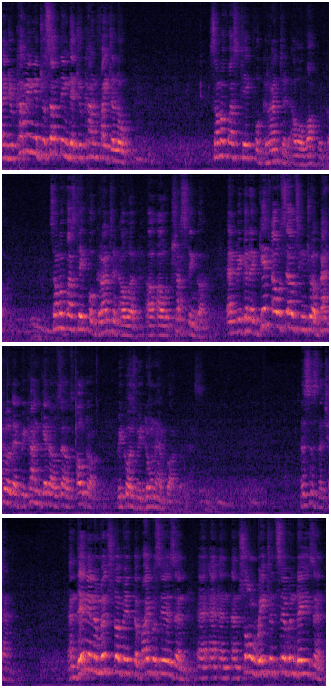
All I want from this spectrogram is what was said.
and you're coming into something that you can't fight alone. Some of us take for granted our walk with God. Some of us take for granted our, our, our trust in God. And we're going to get ourselves into a battle that we can't get ourselves out of because we don't have God with us. This is the challenge. And then in the midst of it, the Bible says, and, and, and Saul waited seven days and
